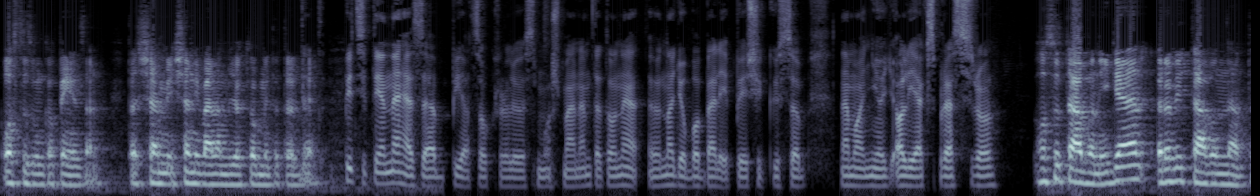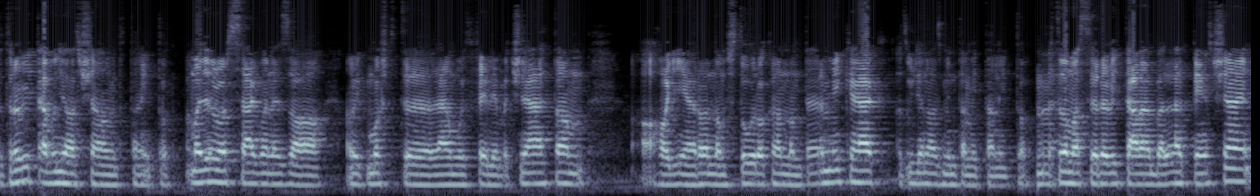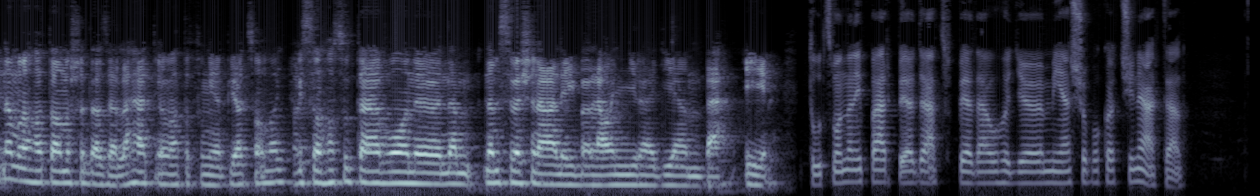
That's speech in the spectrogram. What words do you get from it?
osztozunk a pénzen. Tehát semmi, semmivel nem vagyok jobb, mint a többiek. Picit ilyen nehezebb piacokra lősz most már, nem? Tehát a ne, nagyobb a belépési küszöb, nem annyi, hogy AliExpressről. Hosszú távon igen, rövid távon nem. Tehát rövid távon azt sem, amit tanítok. Magyarországon ez a amit most elmúlt fél évben csináltam, hogy ilyen random store random termékek, az ugyanaz, mint amit tanítok. Mert tudom azt, hogy rövid távon be lehet pénzt csinálni, nem olyan hatalmas, de azért lehet, jó, attól függ, milyen piacon vagy. Viszont hosszú távon nem, nem szívesen állnék bele annyira egy ilyenbe én. Tudsz mondani pár példát, például, hogy milyen shopokat csináltál?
